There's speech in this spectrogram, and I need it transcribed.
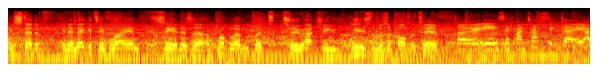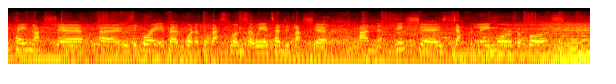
instead of in a negative way and see it as a, a, problem, but to actually use them as a positive. So it's a fantastic day. I came last year. Uh, it was a great event, one of the best ones that we attended last year, and this year is definitely more of a buzz.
